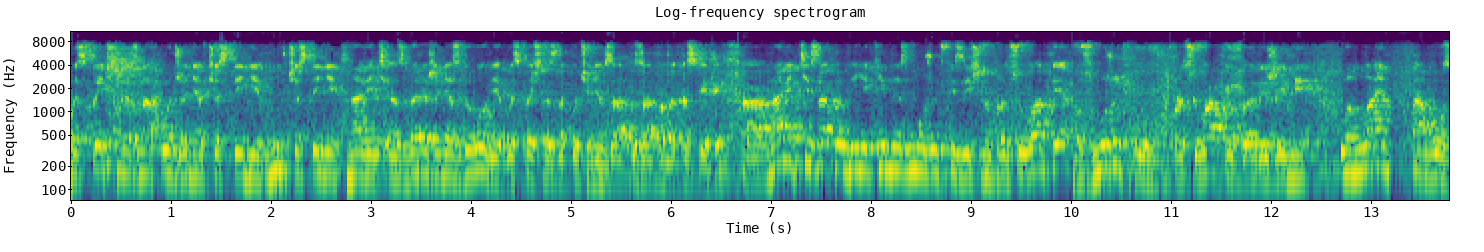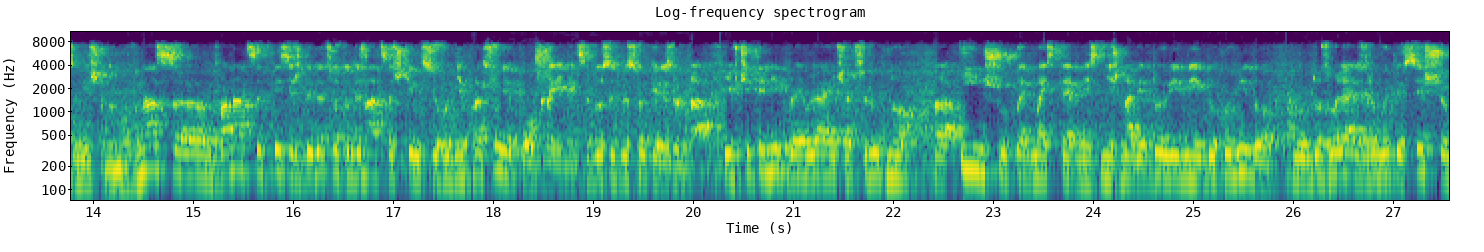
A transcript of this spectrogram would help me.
безпечне знаходження в частині, ну в частині навіть е, збереження здоров'я, безпечне знаходження в закладах освіти. Е, навіть ті заклади, які не зможуть фізично працювати, зможуть працювати в режимі онлайн або в змішаному. В нас е, 12 тисяч 911 шкіл сьогодні працює по Україні. Це досить високий результат. І вчителі, проявляючи абсолютно іншу педмайстерність ніж навіть до війни і до ковіду, ну, дозволяють зробити все, щоб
